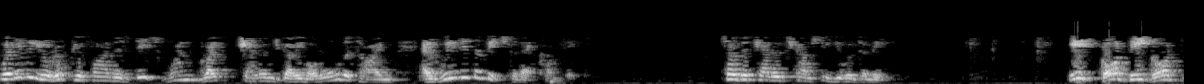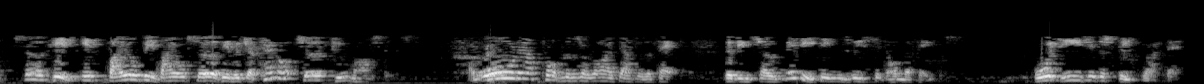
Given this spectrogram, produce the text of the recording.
wherever you look, you'll find there's this one great challenge going on all the time, and we're in the midst of that conflict. So the challenge comes to you and to me. If God be God, serve Him. If Baal be Baal, serve Him. But you cannot serve two masters. And all our problems arise out of the fact that in so many things we sit on the fence. Oh, it's easy to speak like that.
